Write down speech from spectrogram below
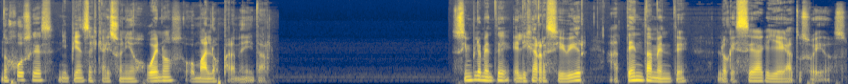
no juzgues ni pienses que hay sonidos buenos o malos para meditar. Simplemente elige recibir atentamente lo que sea que llegue a tus oídos.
